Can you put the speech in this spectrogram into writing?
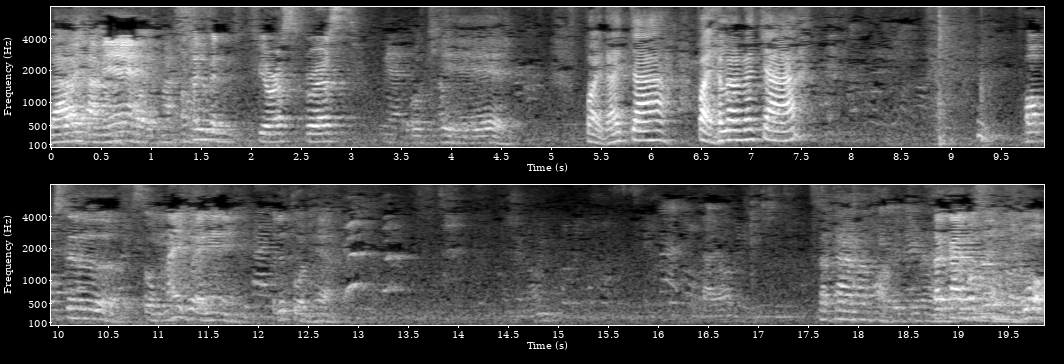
ได้ได้ค่ะแม่ปล่อยมาต้องให้ดูเป็น first first โอเค ปล่อยได้จ้า ปล่อยให้เรานะจ๊ะบ็อกเซอร์ส่งให้ผู้ใดเนี่ยนี่เป็นตัวแทนสกายมาถอดไปกินสกายบ็อกเซอร์ของหน่วยลูก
